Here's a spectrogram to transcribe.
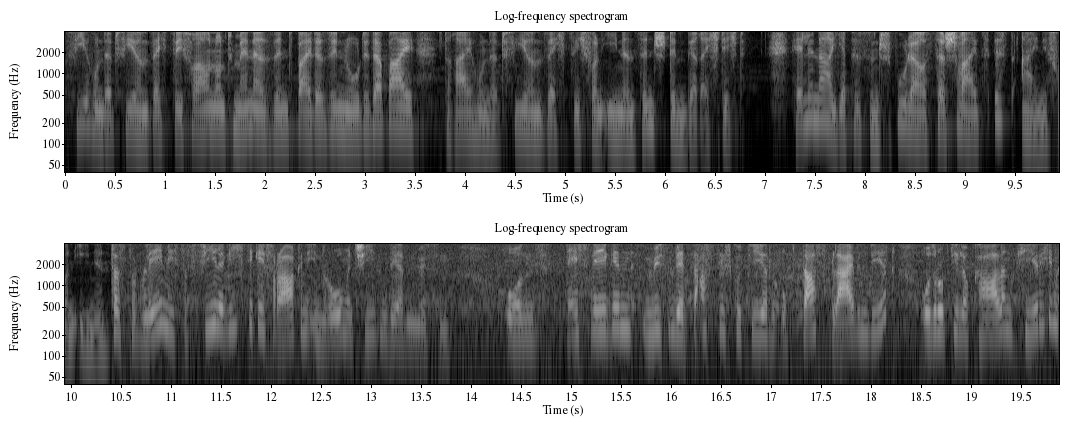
464 Frauen und Männer sind bei der Synode dabei, 364 von ihnen sind stimmberechtigt. Helena Jeppesen-Spuler aus der Schweiz ist eine von ihnen. Das Problem ist, dass viele wichtige Fragen in Rom entschieden werden müssen. Und deswegen müssen wir das diskutieren, ob das bleiben wird oder ob die lokalen Kirchen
